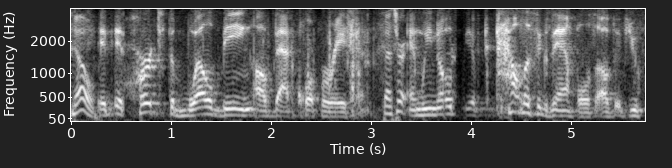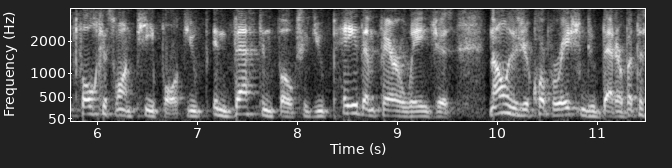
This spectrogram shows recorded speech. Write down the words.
No. It, it hurts the well-being of that corporation. That's right. And we know we have countless examples of if you focus on people, if you invest in folks, if you pay them fair wages, not only does your corporation do better, but the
